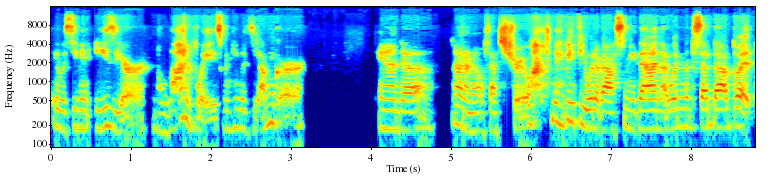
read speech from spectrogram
it was even easier in a lot of ways when he was younger. And uh, I don't know if that's true. maybe if you would have asked me then, I wouldn't have said that, but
